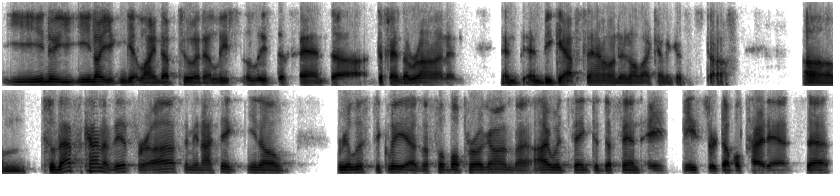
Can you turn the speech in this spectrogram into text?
you, know, you, you, know, you can get lined up to it, at least, at least defend, uh, defend the run and, and, and be gap sound and all that kind of good stuff. Um, so that's kind of it for us. I mean, I think, you know, realistically, as a football program, I would think to defend ace or double tight end sets,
